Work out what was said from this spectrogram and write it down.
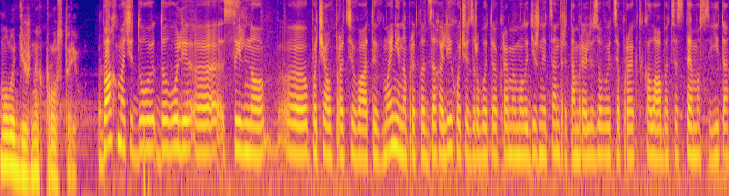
молодіжних просторів. Бахмач доволі е, сильно е, почав працювати. В мені, наприклад, взагалі хочуть зробити окремий молодіжний центр. Там реалізовується проект Калаба, це STEM освіта.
